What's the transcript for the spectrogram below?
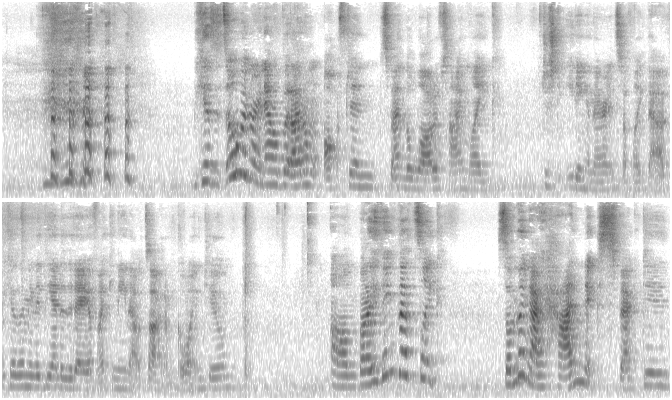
because it's open right now, but I don't often spend a lot of time like just eating in there and stuff like that. Because I mean, at the end of the day, if I can eat outside, I'm going to. Um, but I think that's like something I hadn't expected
